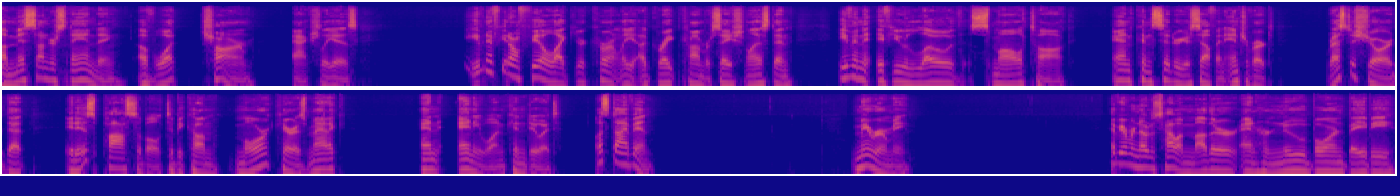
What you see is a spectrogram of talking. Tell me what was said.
a misunderstanding of what charm actually is even if you don't feel like you're currently a great conversationalist, and even if you loathe small talk and consider yourself an introvert, rest assured that it is possible to become more charismatic, and anyone can do it. Let's dive in. Mirror me. Have you ever noticed how a mother and her newborn baby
